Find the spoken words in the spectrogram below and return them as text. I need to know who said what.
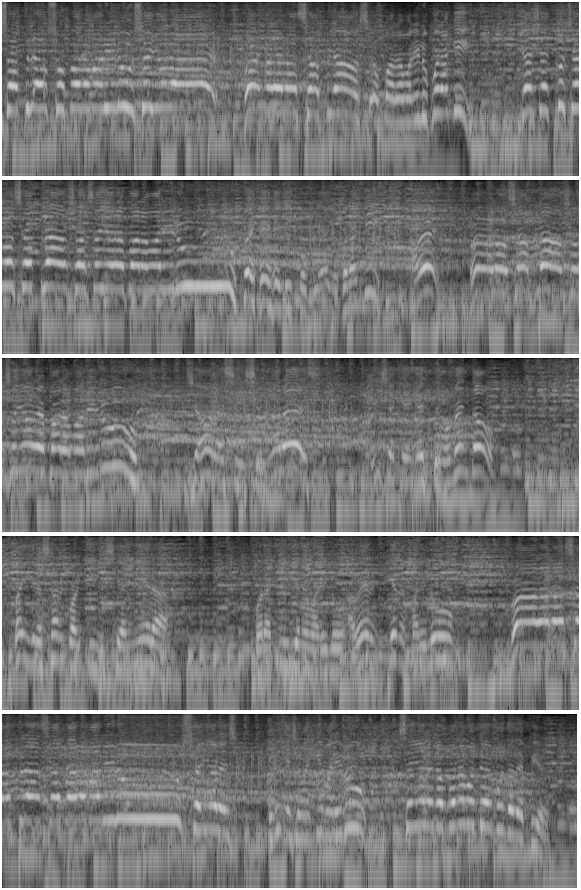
Speaker 1: los aplausos para Marilu, señores. Póngale los aplausos para Marilu por aquí. Que se escuchen los aplausos, señores, para Marilu. Feliz cumpleaños por aquí. A ver, eh, los aplausos, señores, para Marilu. Y ahora sí, señores, dice que en este momento va a ingresar cual quinceañera. Por aquí viene Marilu. A ver, ¿quién es Marilu? Para los aplausos para Marilu. Señores, ubíquense aquí, Marilu. Señores, nos ponemos todo el mundo de pie.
